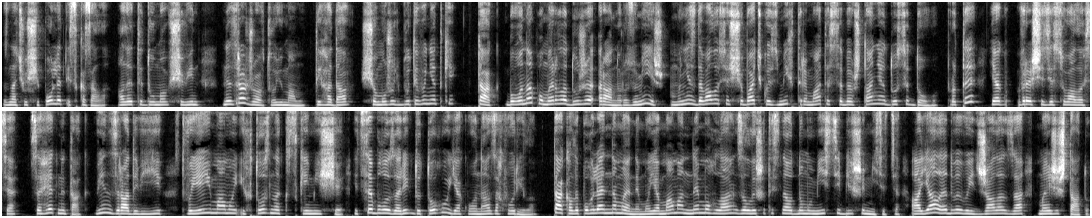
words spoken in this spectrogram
значущий погляд і сказала: Але ти думав, що він не зраджував твою маму? Ти гадав, що можуть бути винятки? Так, бо вона померла дуже рано, розумієш? Мені здавалося, що батько зміг тримати себе в штанях досить довго. Проте, як врешті з'ясувалося, це геть не так. Він зрадив її з твоєю мамою і хто зна з ким іще. І це було за рік до того, як вона захворіла. Так, але поглянь на мене, моя мама не могла залишитись на одному місці більше місяця, а я ледве виїжджала за межі штату.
